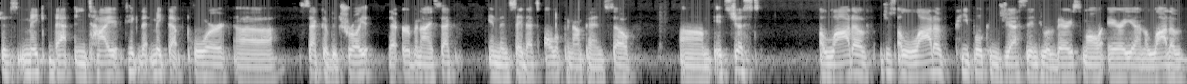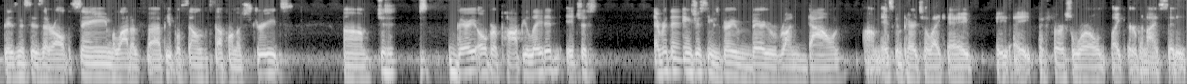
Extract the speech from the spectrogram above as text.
just make that entire take that make that poor uh, sect of Detroit, that urbanized sect, and then say that's all of Phnom Penh. So um, it's just a lot of just a lot of people congested into a very small area, and a lot of businesses that are all the same. A lot of uh, people selling stuff on the streets. Um, just, just very overpopulated. It just everything just seems very very run down um, as compared to like a, a, a first world like urbanized city.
